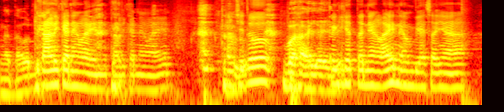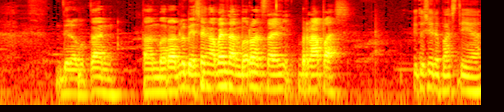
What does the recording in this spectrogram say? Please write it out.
nggak tahu deh. yang lain kita alihkan yang lain. Habis itu bahaya ini. kegiatan yang lain yang biasanya dilakukan. Tahun baruan lu biasanya ngapain tahun baruan selain bernapas? Itu sudah pasti ya.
